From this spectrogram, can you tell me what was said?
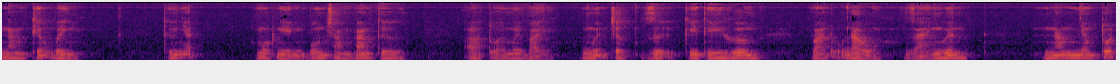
năm Thiệu Bình Thứ nhất 1434 Ở tuổi 17 Nguyễn Trực dự kỳ thi hương và đỗ đầu giải nguyên năm nhâm tuất,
